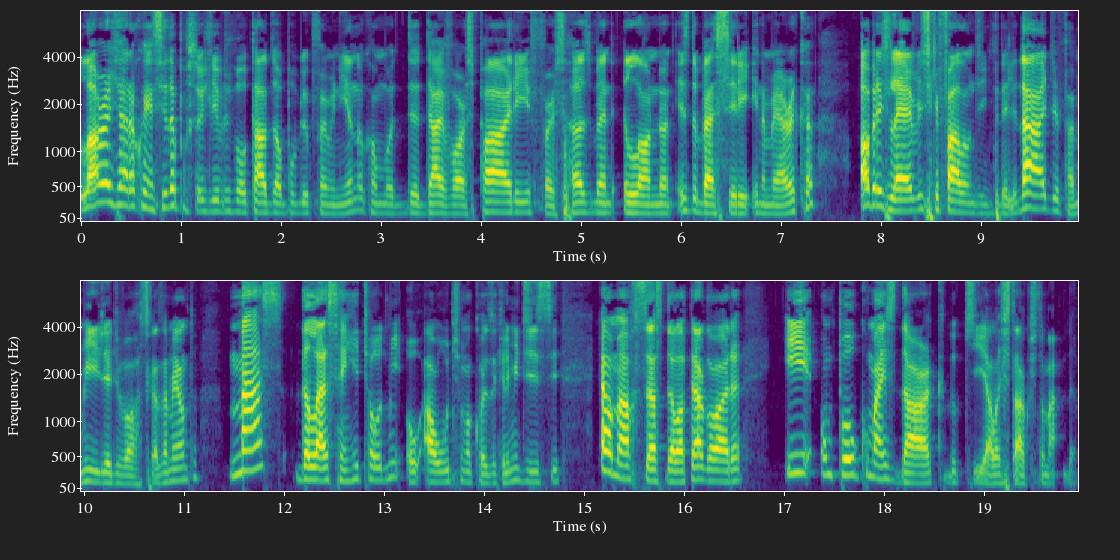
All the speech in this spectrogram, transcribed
Laura já era conhecida por seus livros voltados ao público feminino, como The Divorce Party, First Husband e London is the Best City in America, obras leves que falam de infidelidade, família, divórcio casamento, mas The Last Thing He Told Me, ou A Última Coisa Que Ele Me Disse, é o maior sucesso dela até agora e um pouco mais dark do que ela está acostumada.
